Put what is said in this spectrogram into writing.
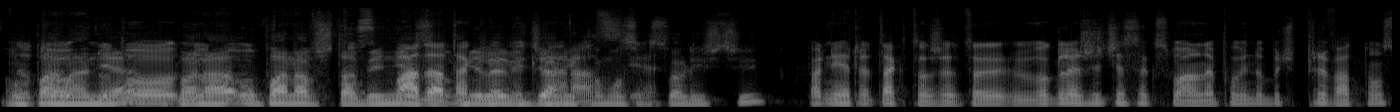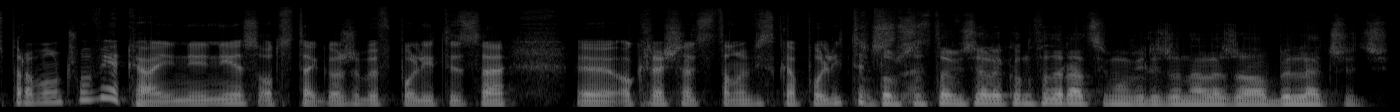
U no pana to, nie? No to, u, pana, no to, u pana w sztabie nie są mile widziani homoseksualiści? Panie redaktorze, to w ogóle życie seksualne powinno być prywatną sprawą człowieka i nie, nie jest od tego, żeby w polityce e, określać stanowiska polityczne. No to przedstawiciele Konfederacji mówili, że należałoby leczyć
